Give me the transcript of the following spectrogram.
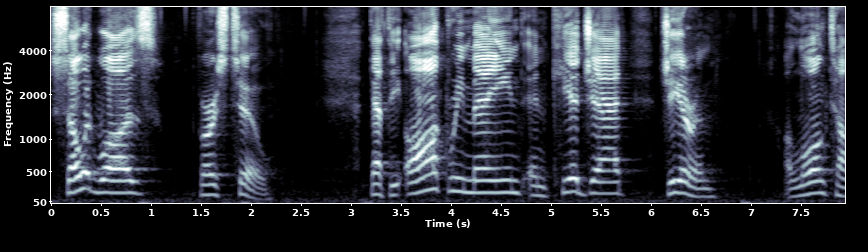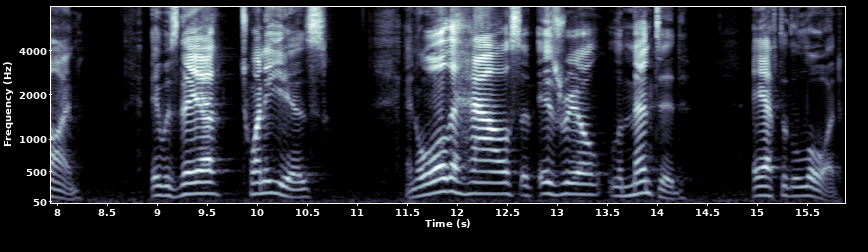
So it was, verse 2 that the ark remained in Kirjath Jearim a long time. It was there 20 years, and all the house of Israel lamented after the Lord.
